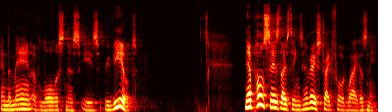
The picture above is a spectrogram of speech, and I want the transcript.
and the man of lawlessness is revealed. Now, Paul says those things in a very straightforward way, doesn't he?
